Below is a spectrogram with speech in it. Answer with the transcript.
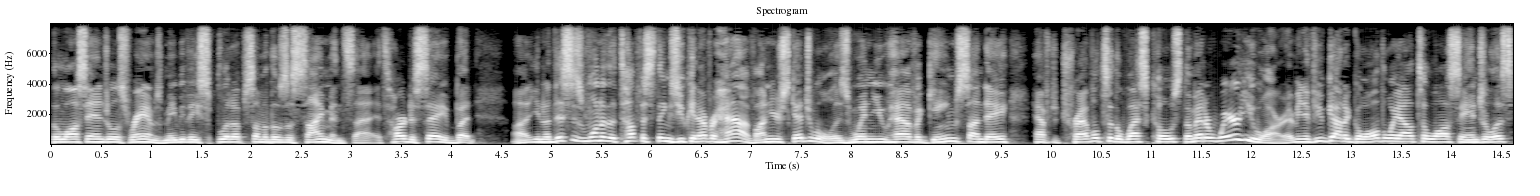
the Los Angeles Rams. Maybe they split up some of those assignments. It's hard to say, but. Uh, you know, this is one of the toughest things you can ever have on your schedule is when you have a game Sunday, have to travel to the West Coast, no matter where you are. I mean, if you've got to go all the way out to Los Angeles,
